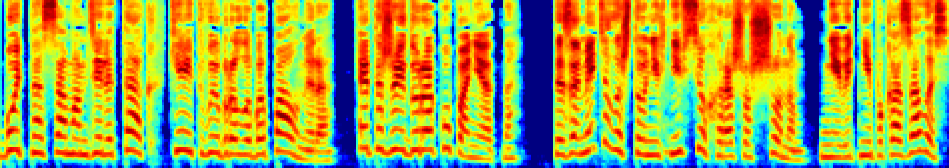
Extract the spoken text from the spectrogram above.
Будь на самом деле так, Кейт выбрала бы Палмера. Это же и дураку понятно. Ты заметила, что у них не все хорошо с Шоном? Мне ведь не показалось?»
